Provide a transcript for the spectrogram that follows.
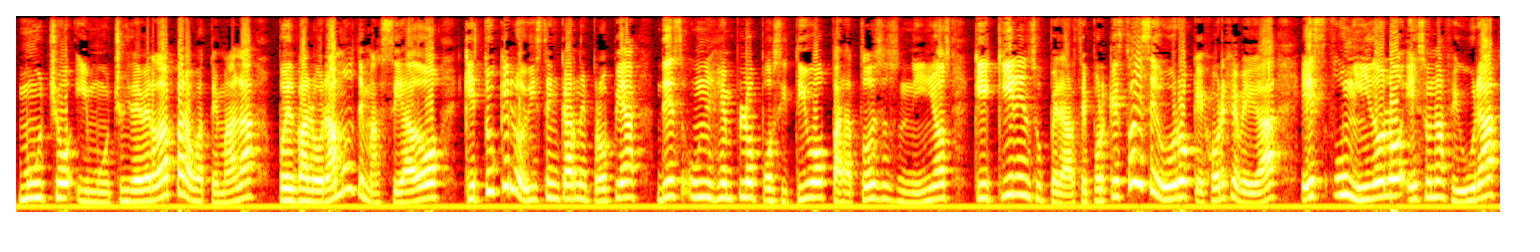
mucho y mucho y de verdad para Guatemala pues valoramos demasiado que tú que lo viste en carne propia des un ejemplo positivo para todos esos niños que quieren superarse, porque estoy seguro que Jorge Vega es un ídolo, es una figura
